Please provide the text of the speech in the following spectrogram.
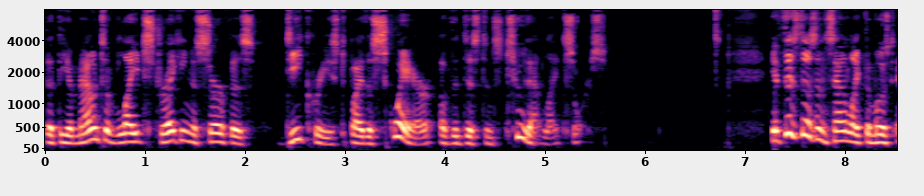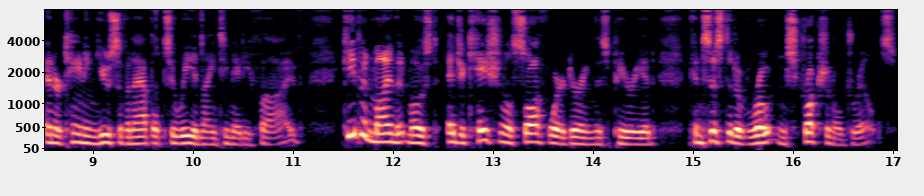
that the amount of light striking a surface decreased by the square of the distance to that light source. If this doesn't sound like the most entertaining use of an Apple IIe in 1985, keep in mind that most educational software during this period consisted of rote instructional drills.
